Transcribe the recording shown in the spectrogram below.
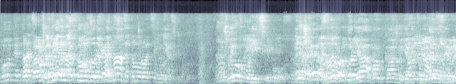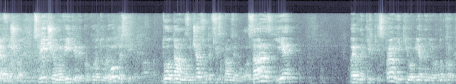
Було 15 В 14-му були, в 15-му році були. Можливо, в поліції було. Інше. Кажу, я відповідально заявляю, що в слідчому відділі прокуратури області до даного часу таких справ не було. Зараз є певна кількість справ, які об'єднані в однопровадження,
